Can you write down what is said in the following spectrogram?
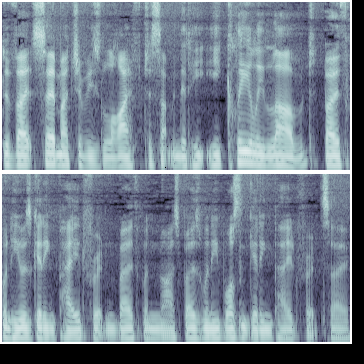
devote so much of his life to something that he, he clearly loved, both when he was getting paid for it and both when I suppose when he wasn't getting paid for it. So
